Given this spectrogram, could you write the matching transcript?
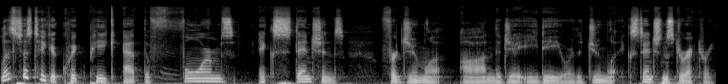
let's just take a quick peek at the forms extensions for Joomla on the JED or the Joomla extensions directory.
